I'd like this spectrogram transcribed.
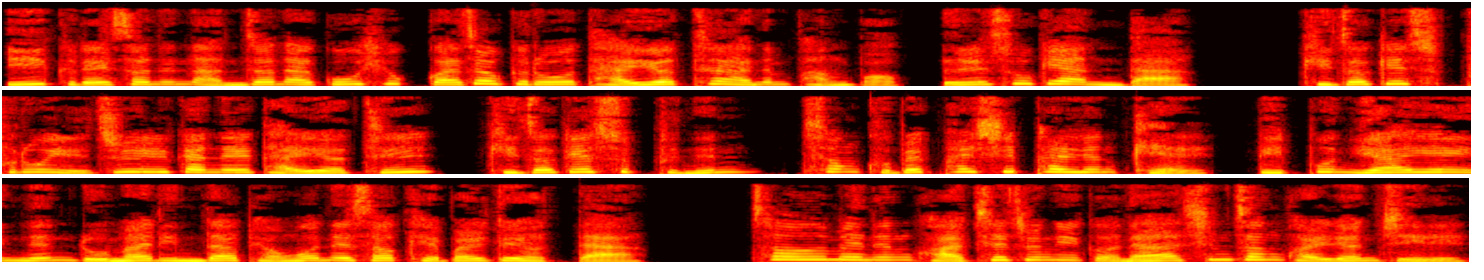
이 글에서는 안전하고 효과적으로 다이어트하는 방법을 소개한다. 기적의 숲으로 일주일간의 다이어트, 기적의 숲은 1988년 캘리포니아에 있는 로마린다 병원에서 개발되었다. 처음에는 과체중이거나 심장 관련 질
